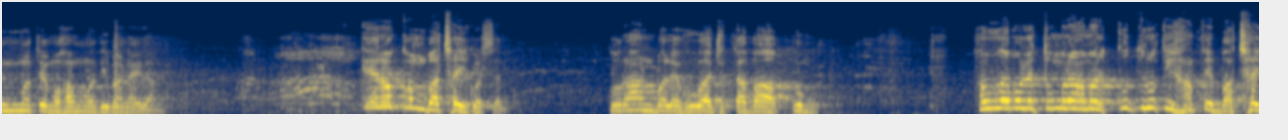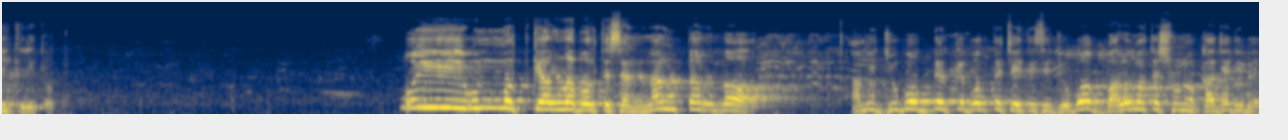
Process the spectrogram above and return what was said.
উম্মতে মোহাম্মদী বানাইলাম। এরকম বাছাই করছেন। কোরআন বলে হুয়াজ তাবা কুম আল্লাহ বলে, তোমরা আমার কুদরতি হাতে বাছাইকৃত। ওই উম্মতকে আল্লাহ বলতেছেন, লান্তার আমি যুবকদেরকে বলতে চাইতেছি, যুবক, ভালো মতে শোনো, কাজে দিবে।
